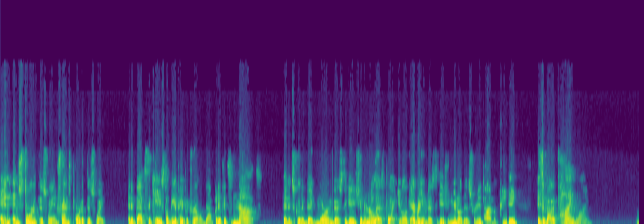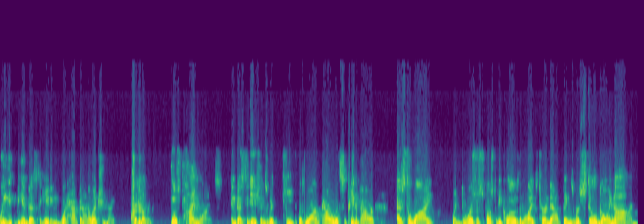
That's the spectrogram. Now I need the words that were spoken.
and, and store it this way and transport it this way. And if that's the case, there'll be a paper trail of that. But if it's not, then it's going to beg more investigation. And real last point, you know, look, every investigation, you know this from your time with PD, is about a timeline. We need to be investigating what happened on election night criminally. Those timelines, investigations with teeth, with warrant power, with subpoena power, as to why, when doors were supposed to be closed and the lights turned out, things were still going on.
